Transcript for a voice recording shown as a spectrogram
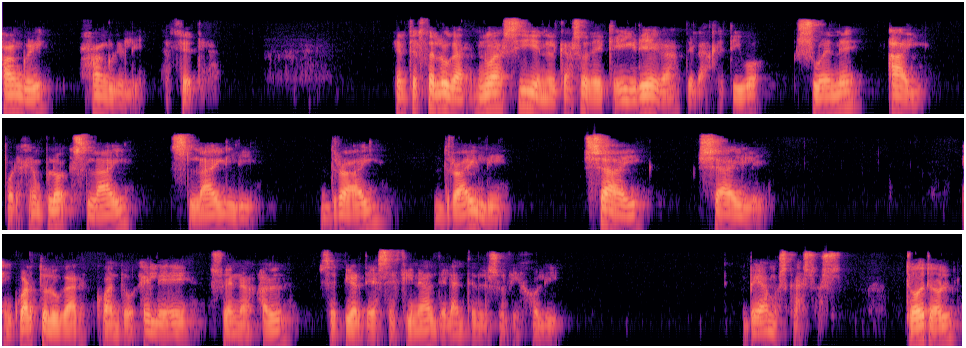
hungry, hungrily, etc. En tercer lugar, no así en el caso de que Y del adjetivo suene I. Por ejemplo, sly, slyly, dry, dryly, shy, shyly. En cuarto lugar, cuando LE suena al, se pierde ese final delante del sufijo li. Veamos casos. Total,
